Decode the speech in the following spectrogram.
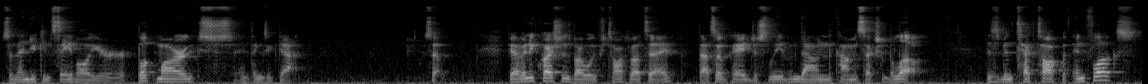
So then you can save all your bookmarks and things like that. So, if you have any questions about what we've talked about today, that's okay. Just leave them down in the comment section below. This has been Tech Talk with Influx.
